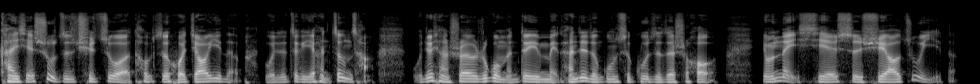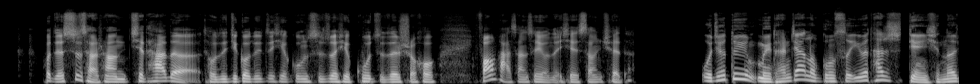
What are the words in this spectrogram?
看一些数字去做投资或交易的吧，我觉得这个也很正常。我就想说，如果我们对美团这种公司估值的时候，有哪些是需要注意的？或者市场上其他的投资机构对这些公司做些估值的时候，方法上是有哪些商榷的？我觉得对于美团这样的公司，因为它是典型的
